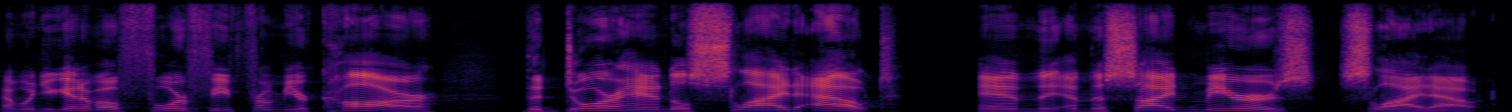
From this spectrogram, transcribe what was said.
And when you get about four feet from your car, the door handles slide out, and the and the side mirrors slide out.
